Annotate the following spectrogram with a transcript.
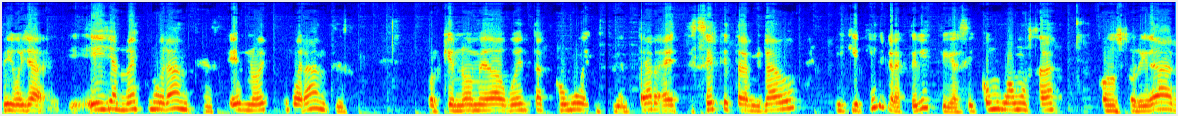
digo ya, ella no es como era antes, él no es como era antes, porque no me he dado cuenta cómo enfrentar a este ser que está a mi lado y que tiene características y cómo vamos a consolidar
